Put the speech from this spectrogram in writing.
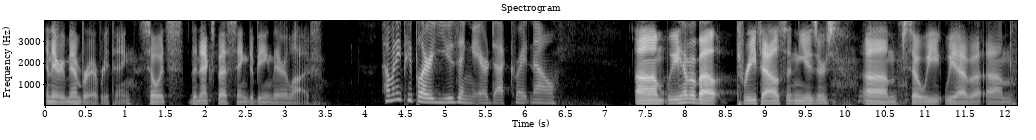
and they remember everything. So it's the next best thing to being there live. How many people are using AirDeck right now? Um, we have about 3,000 users. Um, so we, we have a, um,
